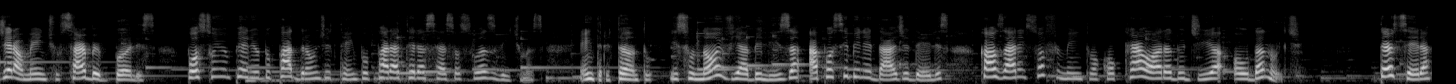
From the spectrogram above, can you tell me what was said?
Geralmente, os cyberbullies possuem um período padrão de tempo para ter acesso às suas vítimas. Entretanto, isso não inviabiliza a possibilidade deles causarem sofrimento a qualquer hora do dia ou da noite. Terceira,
